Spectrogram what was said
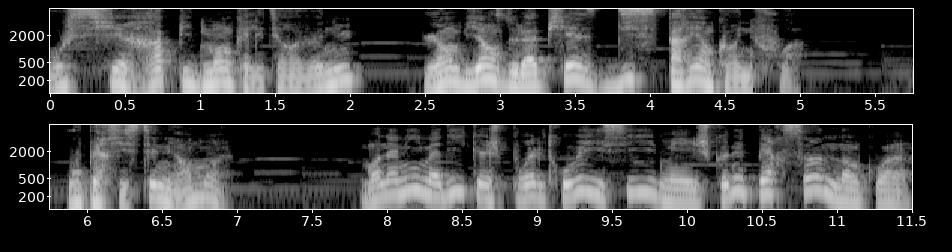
Aussi rapidement qu'elle était revenue, l'ambiance de la pièce disparaît encore une fois. Vous persistez néanmoins. Mon ami m'a dit que je pourrais le trouver ici, mais je connais personne dans le coin.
